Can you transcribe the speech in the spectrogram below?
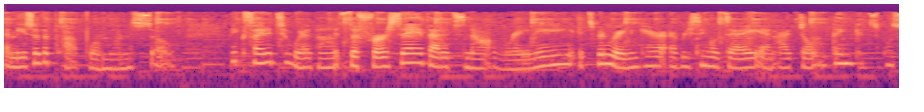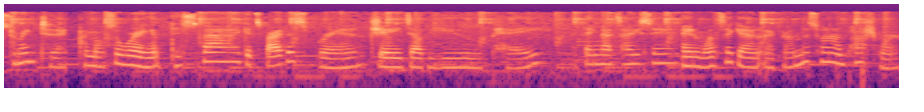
And these are the platform ones, so I'm excited to wear them. It's the first day that it's not raining. It's been raining here every single day and I don't think it's supposed to rain today. I'm also wearing this bag. It's by this brand, JW PEI think that's how you say it. And once again, I found this one on Poshmark.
